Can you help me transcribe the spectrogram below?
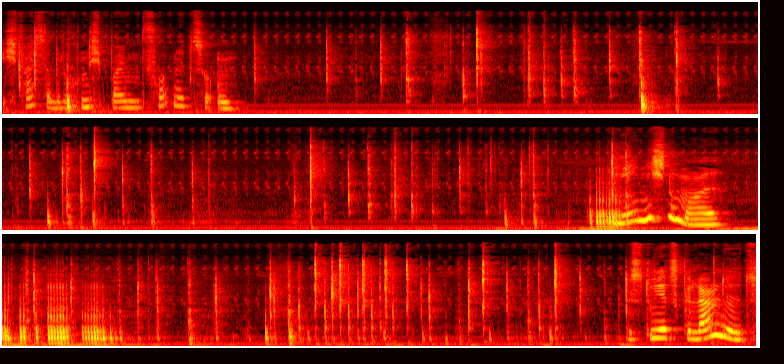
Ich weiß aber doch nicht beim Fortnite zocken. Nicht normal. Bist du jetzt gelandet?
